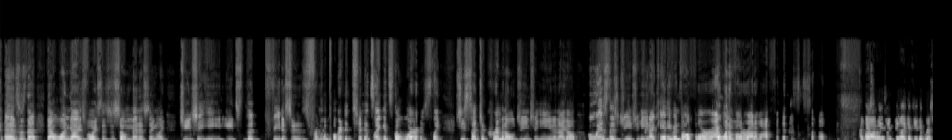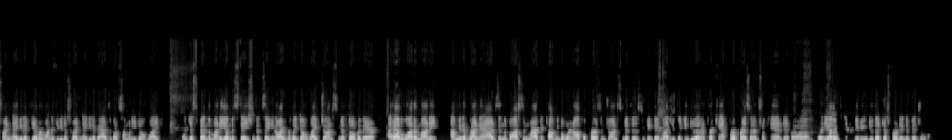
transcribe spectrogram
and it's just that that one guy's voice is just so menacing, like Jeanne Shaheen eats the fetuses from aborted. It's like it's the worst. Like she's such a criminal, Jeanne Shaheen. And I go, who is this Jeanne Shaheen? I can't even vote for her. I want to vote her out of office. so I guess uh, maybe it'd be like if you could risk run negative. Do you ever wonder if you could just run negative ads about someone you don't like and just spend the money on the stations and say, you know, I really don't like John Smith over there. I have a lot of money. I'm going to run ads in the Boston mm. market talking about what an awful person John Smith is. You think they'd let you? If they can do that for a camp for a presidential candidate uh, or any yeah. other candidate, maybe you can do that just for an individual.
